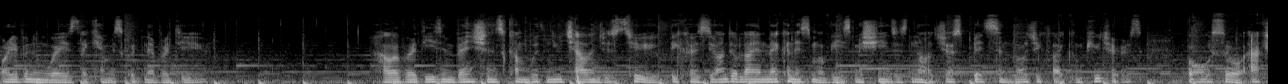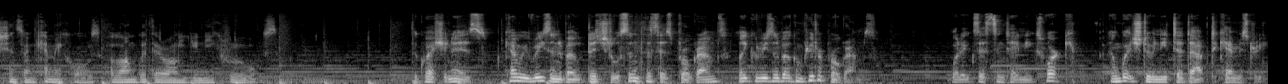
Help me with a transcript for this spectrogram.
or even in ways that chemists could never do. However, these inventions come with new challenges too, because the underlying mechanism of these machines is not just bits and logic like computers, but also actions on chemicals along with their own unique rules. The question is, can we reason about digital synthesis programs like we reason about computer programs? What existing techniques work, and which do we need to adapt to chemistry?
